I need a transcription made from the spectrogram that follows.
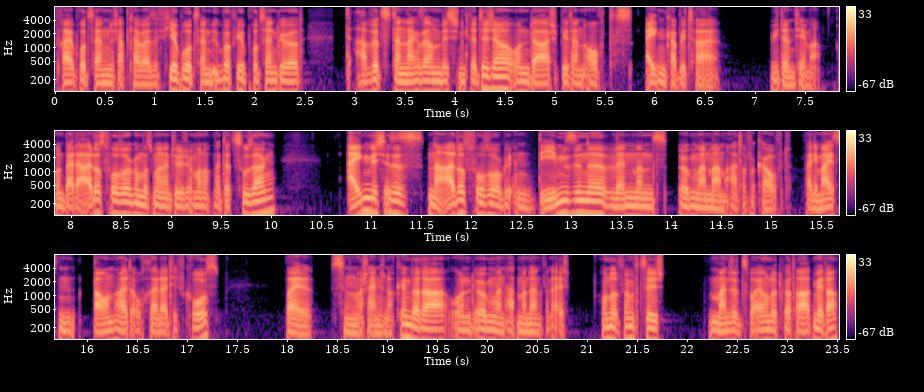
3 Prozent. Ich habe teilweise 4 Prozent, über 4 Prozent gehört. Da wird es dann langsam ein bisschen kritischer und da spielt dann auch das Eigenkapital wieder ein Thema. Und bei der Altersvorsorge muss man natürlich immer noch mit dazu sagen, eigentlich ist es eine Altersvorsorge in dem Sinne, wenn man es irgendwann mal im Alter verkauft. Weil die meisten bauen halt auch relativ groß, weil es sind wahrscheinlich noch Kinder da und irgendwann hat man dann vielleicht 150, manche 200 Quadratmeter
